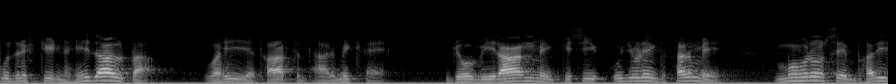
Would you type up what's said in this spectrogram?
कुदृष्टि नहीं डालता, वही यथार्थ धार्मिक है। जो वीरान में किसी उजड़े घर में मोहरों से भरी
